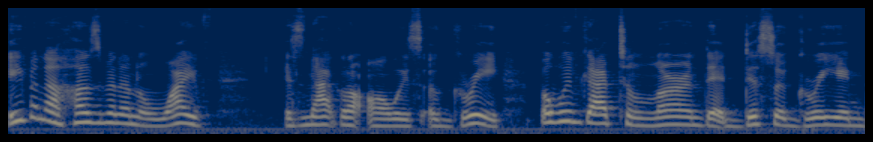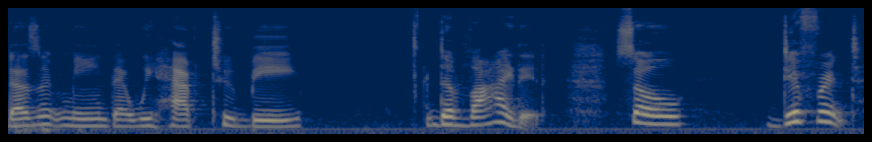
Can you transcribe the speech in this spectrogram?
Even a husband and a wife is not going to always agree. But we've got to learn that disagreeing doesn't mean that we have to be divided. So, different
